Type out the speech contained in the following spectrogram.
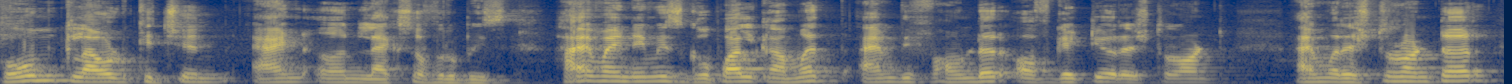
home cloud kitchen and earn lakhs of rupees. Hi, my name is Gopal Kamath. I'm the founder of Get Your Restaurant. I'm a restaurateur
